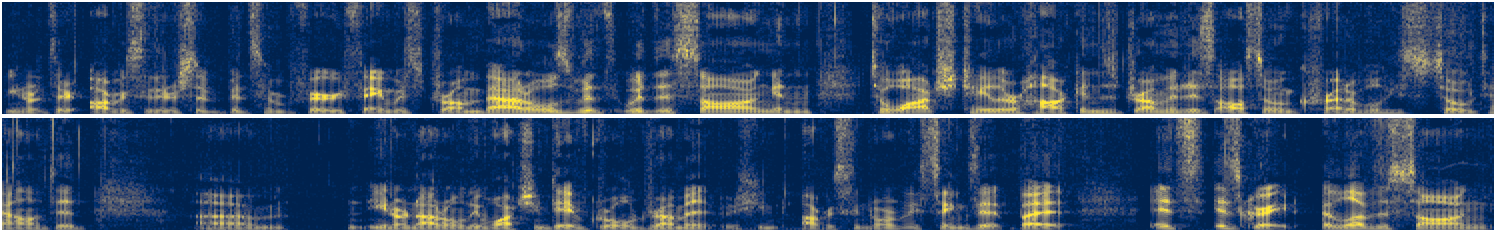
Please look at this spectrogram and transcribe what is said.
you know there obviously there's been some very famous drum battles with with this song. And to watch Taylor Hawkins drum it is also incredible. He's so talented. Um, you know, not only watching Dave Grohl drum it, he obviously normally sings it, but it's it's great. I love the song.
